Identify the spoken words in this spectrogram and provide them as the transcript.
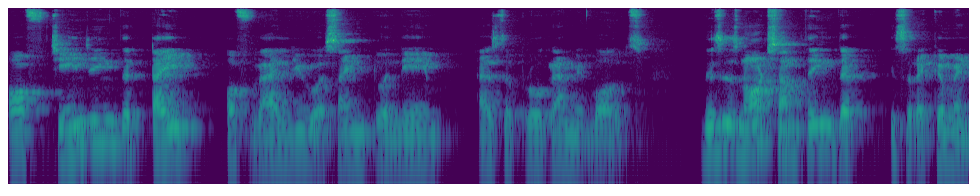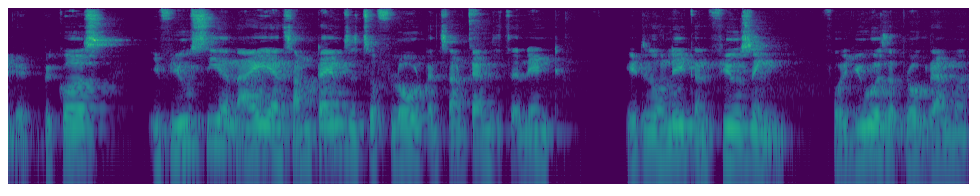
of changing the type of value assigned to a name as the program evolves, this is not something that is recommended because if you see an i and sometimes it's a float and sometimes it's an int, it is only confusing for you as a programmer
